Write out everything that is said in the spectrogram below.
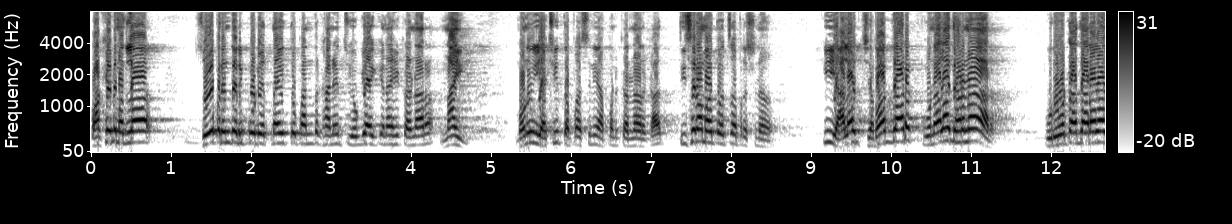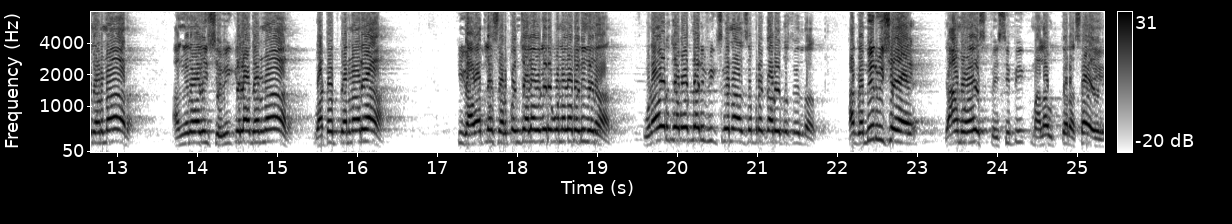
पॉकेटमधला जोपर्यंत रिपोर्ट येत नाही तोपर्यंत खाण्याचं योग्य आहे की नाही हे करणार नाही. म्हणून याची तपासणी आपण करणार का? तिसरा महत्त्वाचा प्रश्न की याला जबाबदार कोणाला धरणार? पुरवठादाराला धरणार? अंगणवाडी सेविकेला धरणार? वाटप करणाऱ्या? की गावातल्या सरपंचाला वगैरे कोणाला बळी देणार? कोणावर जबाबदारी फिक्स करणार? असा प्रकार होत असेल तर. हा गंभीर विषय आहे. त्यामुळे स्पेसिफिक मला उत्तर असं आहे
